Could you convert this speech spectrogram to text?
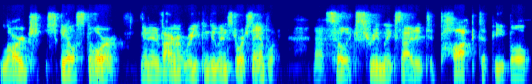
large scale store in an environment where you can do in-store sampling. Uh, so extremely excited to talk to people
